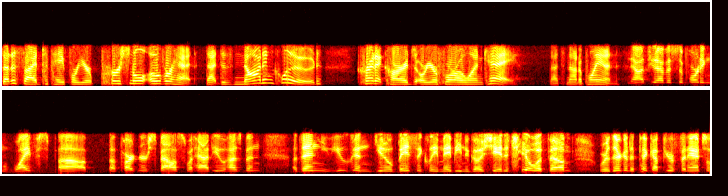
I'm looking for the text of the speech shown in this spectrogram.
set aside to pay for your personal overhead. That does not include credit cards or your 401k. That's not a plan. Now, if you have a supporting wife, uh, a partner, spouse, what have you, husband, then you can, you know, basically maybe negotiate a deal with them where they're going to pick up your financial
